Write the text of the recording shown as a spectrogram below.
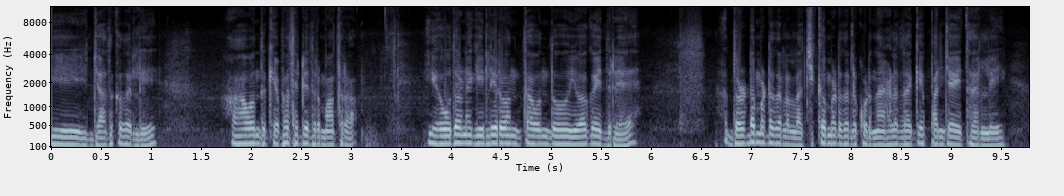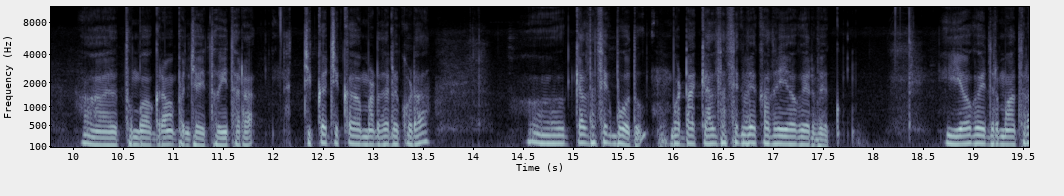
ಈ ಜಾತಕದಲ್ಲಿ ಆ ಒಂದು ಕೆಪಾಸಿಟಿ ಇದ್ದರೆ ಮಾತ್ರ. ಈಗ ಉದಾಹರಣೆಗೆ ಇಲ್ಲಿರುವಂಥ ಒಂದು ಯೋಗ ಇದ್ದರೆ ದೊಡ್ಡ ಮಟ್ಟದಲ್ಲಲ್ಲ, ಚಿಕ್ಕ ಮಟ್ಟದಲ್ಲಿ ಕೂಡ ನಾನು ಹೇಳಿದಾಗೆ ಪಂಚಾಯತಲ್ಲಿ ತುಂಬ ಗ್ರಾಮ ಪಂಚಾಯತು ಈ ಥರ ಚಿಕ್ಕ ಚಿಕ್ಕ ಮಟ್ಟದಲ್ಲಿ ಕೂಡ ಕೆಲಸ ಸಿಗ್ಬೋದು. ಬಟ್ ಆ ಕೆಲಸ ಸಿಗಬೇಕಾದ್ರೆ ಯೋಗ ಇರಬೇಕು. ಈ ಯೋಗ ಇದ್ದರೆ ಮಾತ್ರ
